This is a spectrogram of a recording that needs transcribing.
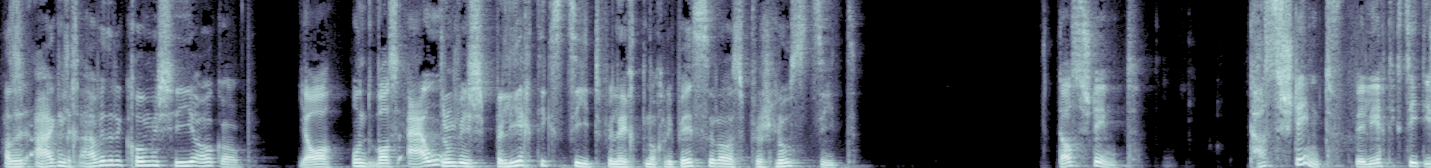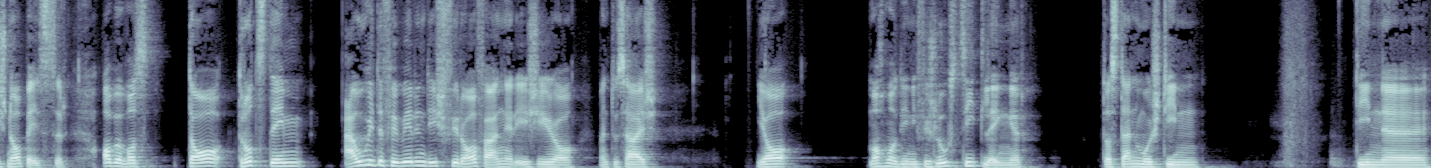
Also ist eigentlich auch wieder eine komische Angabe. Ja, und was auch... Darum ist Belichtungszeit vielleicht noch ein bisschen besser als Verschlusszeit. Das stimmt. Das stimmt. Belichtungszeit ist noch besser. Aber was da trotzdem auch wieder verwirrend ist für Anfänger, ist ja, wenn du sagst, ja, mach mal deine Verschlusszeit länger, dass dann musst du dein, dein äh,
